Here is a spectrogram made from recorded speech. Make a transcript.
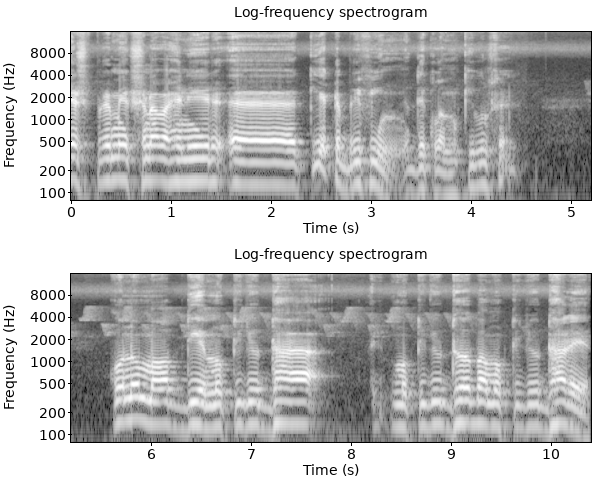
দেশপ্রেমিক সেনাবাহিনীর কি একটা ব্রিফিং দেখলাম, কি বলছে? কোনো মব দিয়ে মুক্তিযোদ্ধা, মুক্তিযুদ্ধ বা মুক্তিযোদ্ধাদের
